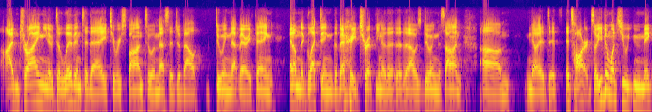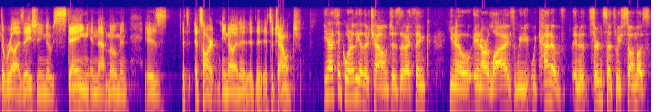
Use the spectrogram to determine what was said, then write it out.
I'm trying, you know, to live in today to respond to a message about doing that very thing and I'm neglecting the very trip, you know, that, that I was doing this on. Um, you know, it, it, it's hard. So even once you, you make the realization, you know, staying in that moment is, it's, it's hard, you know, and it, it, it's a challenge. Yeah. I think one of the other challenges that I think, you know, in our lives, we, we kind of, in a certain sense, we almost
